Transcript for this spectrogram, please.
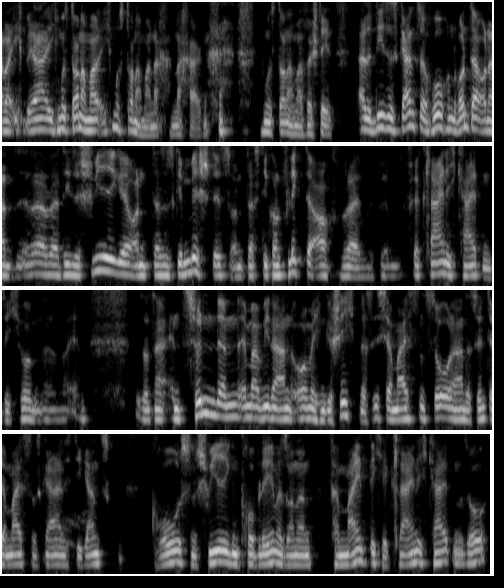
Aber ich, ja, ich muss doch nochmal, ich muss doch nochmal nach, nachhaken. ich muss doch nochmal verstehen. Also dieses ganze Hoch und Runter oder, oder dieses Schwierige und dass es gemischt ist und dass die Konflikte auch für, für Kleinigkeiten sich äh, sozusagen entzünden immer wieder an irgendwelchen Geschichten. Das ist ja meistens so, ja, das sind ja meistens gar nicht die ganz großen, schwierigen Probleme, sondern vermeintliche Kleinigkeiten so.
